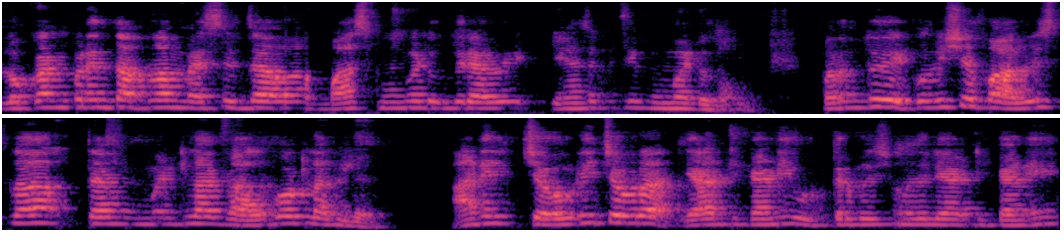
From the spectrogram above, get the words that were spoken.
लोकांपर्यंत आपला मेसेज जावा मास मुवमेंट उभी राहावी यासाठी ती मुवमेंट होती. परंतु एकोणीसशे बावीस ला त्या मुवमेंटला गालबोट लागले. आणि चौरी चौरा या ठिकाणी उत्तर प्रदेश मधील या ठिकाणी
